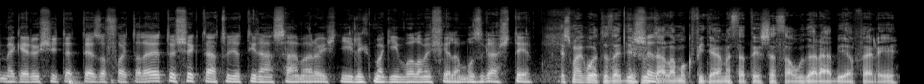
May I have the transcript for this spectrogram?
megerősítette ez a fajta lehetőség, tehát hogy a Irán számára is nyílik megint valamiféle mozgástér. És meg volt az Egyesült ez- Államok figyelmeztetése Szaúd-Arábia felé,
